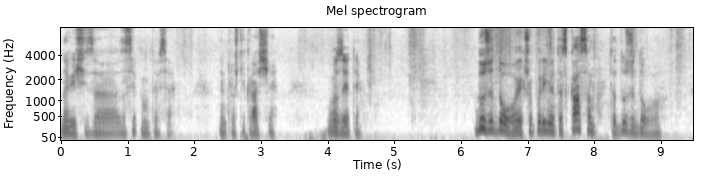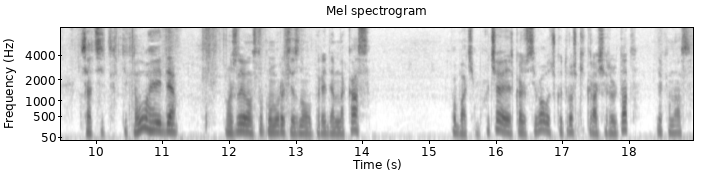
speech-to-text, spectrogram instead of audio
навіщо за, засипемо та все. Ним трошки краще возити. Дуже довго, якщо порівнювати з касом, то дуже довго вся ця технологія йде. Можливо, в наступному році знову перейдемо на кас. Побачимо. Хоча, я кажу, сівалочкою трошки кращий результат, як у нас.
